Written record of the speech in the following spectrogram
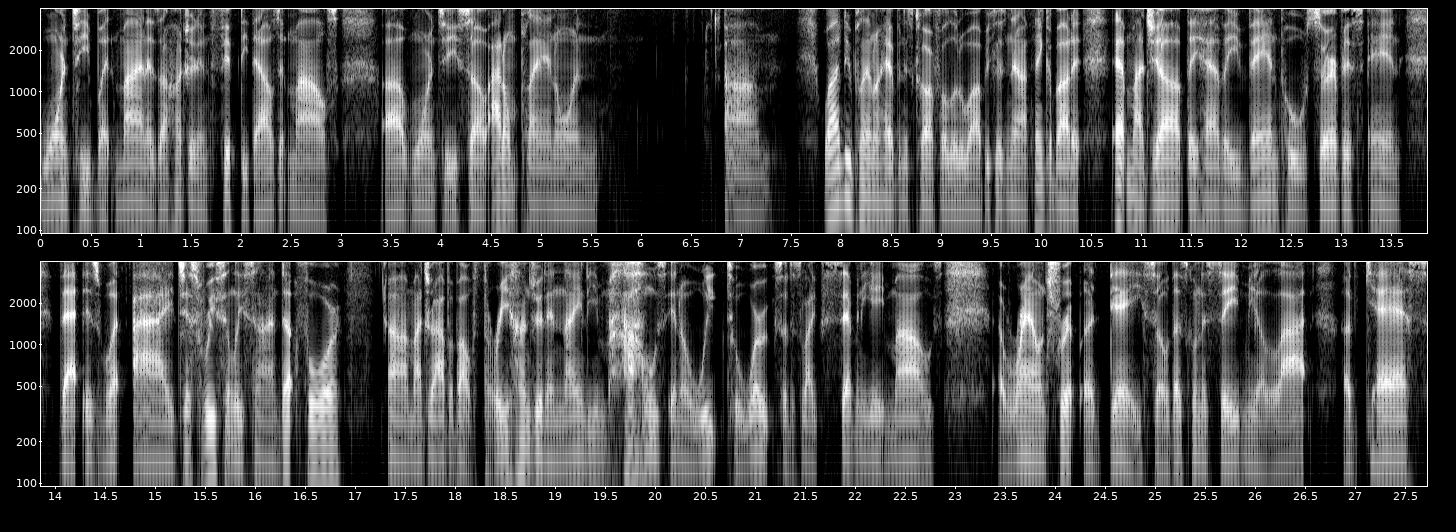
warranty, but mine is 150,000 miles uh, warranty. So I don't plan on. Um, well, I do plan on having this car for a little while because now I think about it. At my job, they have a van pool service, and that is what I just recently signed up for. Um, I drive about 390 miles in a week to work, so it's like 78 miles a round trip a day. So that's going to save me a lot of gas.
